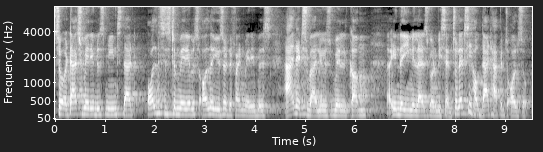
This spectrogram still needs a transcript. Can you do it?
so attached variables means that all the system variables, all the user defined variables and its values will come uh, in the email that is going to be sent. So let's see how that happens also.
